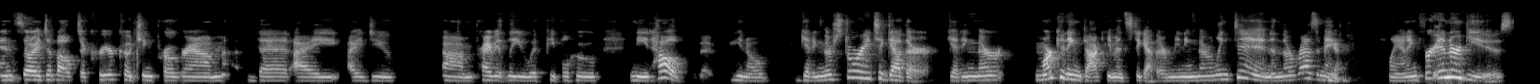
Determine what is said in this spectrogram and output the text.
and so i developed a career coaching program that i i do um, privately with people who need help you know getting their story together getting their marketing documents together meaning their linkedin and their resume yeah. planning for interviews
